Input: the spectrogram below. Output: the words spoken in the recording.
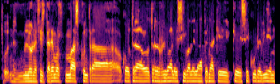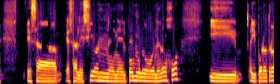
pues, lo necesitaremos más contra, contra otros rivales y vale la pena que, que, se cure bien esa, esa lesión en el pómulo o en el ojo. Y, y por otra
